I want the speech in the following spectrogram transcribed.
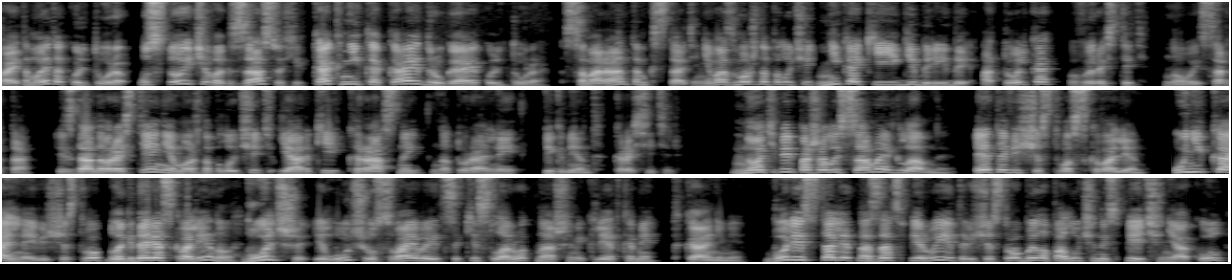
Поэтому эта культура устойчива к засухе, как никакая другая культура. С амарантом, кстати, невозможно получить никакие гибриды, а только вырастить новые сорта. Из данного растения можно получить яркий красный натуральный пигмент-краситель. Ну а теперь, пожалуй, самое главное. Это вещество сквален. Уникальное вещество. Благодаря сквалену больше и лучше усваивается кислород нашими клетками, тканями. Более ста лет назад впервые это вещество было получено из печени акул,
